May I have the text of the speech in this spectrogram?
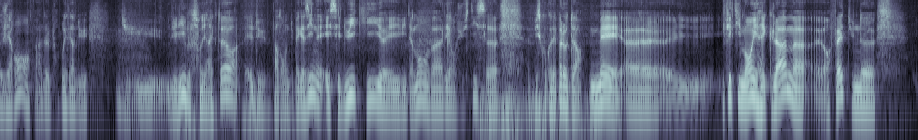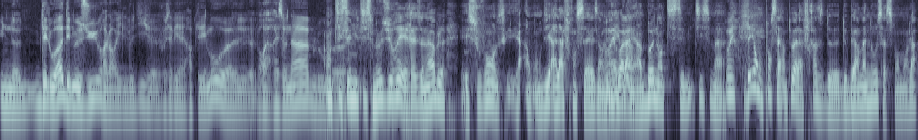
gérant, enfin le propriétaire du, du, livre, son directeur, du, pardon, du magazine, et c'est lui qui, évidemment, va aller en justice, puisqu'on ne connaît pas l'auteur. Mais effectivement, il réclame, en fait, une une, des lois, des mesures, alors il le dit, euh, vous avez rappelé les mots, euh, raisonnable. Ou, euh, Antisémitisme mesuré et raisonnable, et souvent on dit à la française, hein, voilà, y a un bon antisémitisme. D'ailleurs on pense un peu à la phrase de, Bernanos à ce moment-là,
